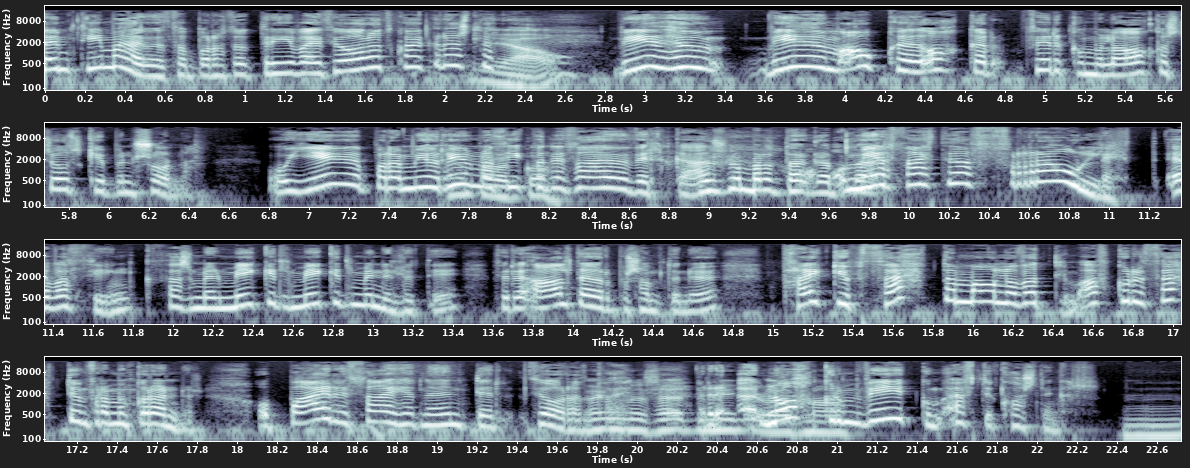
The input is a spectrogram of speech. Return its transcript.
þeim tíma hefðu þá bara átt að drífa í þjóðratkvækgræslu og ég er bara mjög hrifna því hvernig það hefur virkað. Og mér þætti það frálegt ef að þing, það sem er mikil, mikil minnilhuti fyrir aldrei Európa-samtunu tæki upp þetta mál á völlum, af hverju þetta umfram einhver önnur? Og bæri það hérna undir þjóraðkvæði, nokkrum vikum eftir kostningar mm.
